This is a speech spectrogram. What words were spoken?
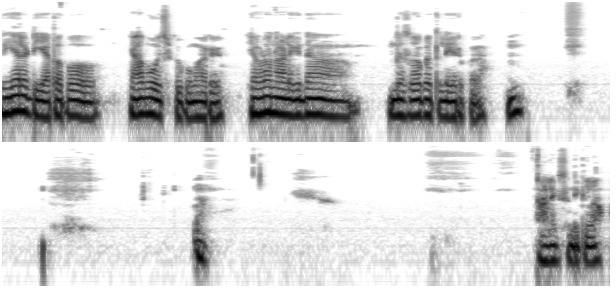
ரியாலிட்டி அப்பப்போ ஞாபகம் வச்சுக்கோ குமார். எவ்வளோ நாளைக்கு தான் இந்த சோகத்தில் இருப்ப. ம்? நாளைக்கு சந்திக்கலாம்.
